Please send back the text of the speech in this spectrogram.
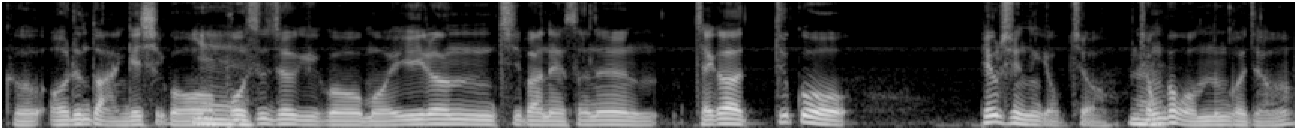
그 어른도 안 계시고 예. 보수적이고 뭐 이런 집안에서는 제가 듣고 배울 수 있는 게 없죠. 네. 정보가 없는 거죠.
